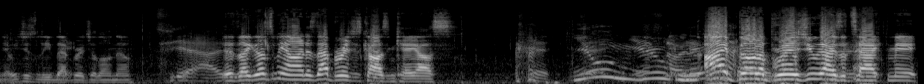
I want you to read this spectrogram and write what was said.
Yeah, we just leave that bridge alone now. Yeah. It's like, let's be honest, that bridge is causing chaos. You, you, started. I built a bridge, you guys attacked me.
